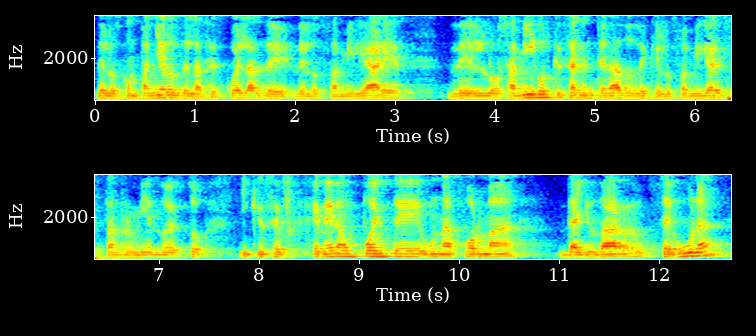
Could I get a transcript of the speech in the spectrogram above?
de los compañeros de las escuelas, de, de los familiares, de los amigos que se han enterado de que los familiares están reuniendo esto y que se genera un puente, una forma de ayudar segura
